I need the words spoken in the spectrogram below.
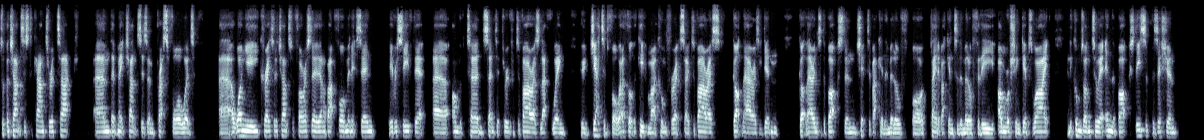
took the chances to counter attack. Um, they'd make chances and press forward. Uh, Awoniyi created a chance for Forest early on, about four minutes in. He received it uh, on the turn, sent it through for Tavares left wing, who jetted forward. I thought the keeper might come for it. So Tavares got there as he didn't, got there into the box and chipped it back in the middle or played it back into the middle for the onrushing Gibbs White. And he comes onto it in the box, decent position.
